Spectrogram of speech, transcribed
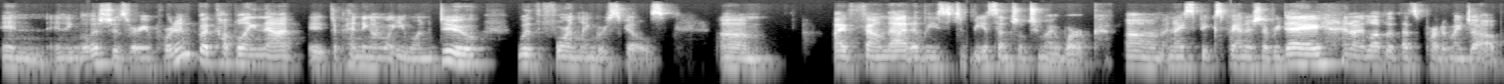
in, in English is very important, but coupling that, it, depending on what you want to do, with foreign language skills. Um, I've found that at least to be essential to my work. Um, and I speak Spanish every day, and I love that that's part of my job,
